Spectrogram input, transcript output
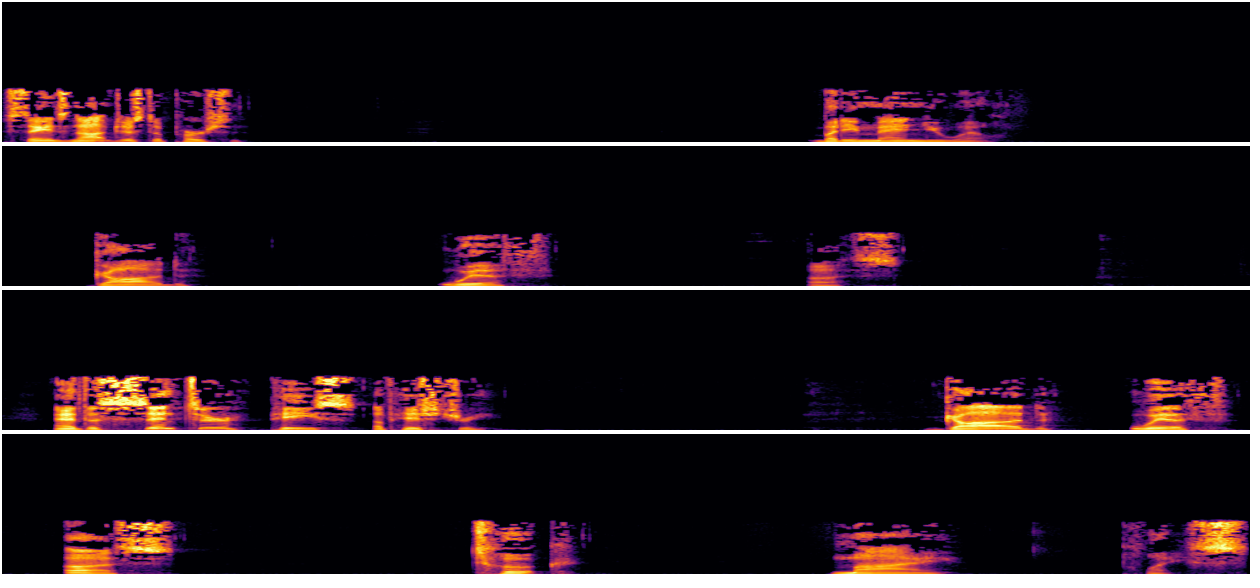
stands not just a person, but Emmanuel. God with us. And at the centerpiece of history, God with us took my place.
